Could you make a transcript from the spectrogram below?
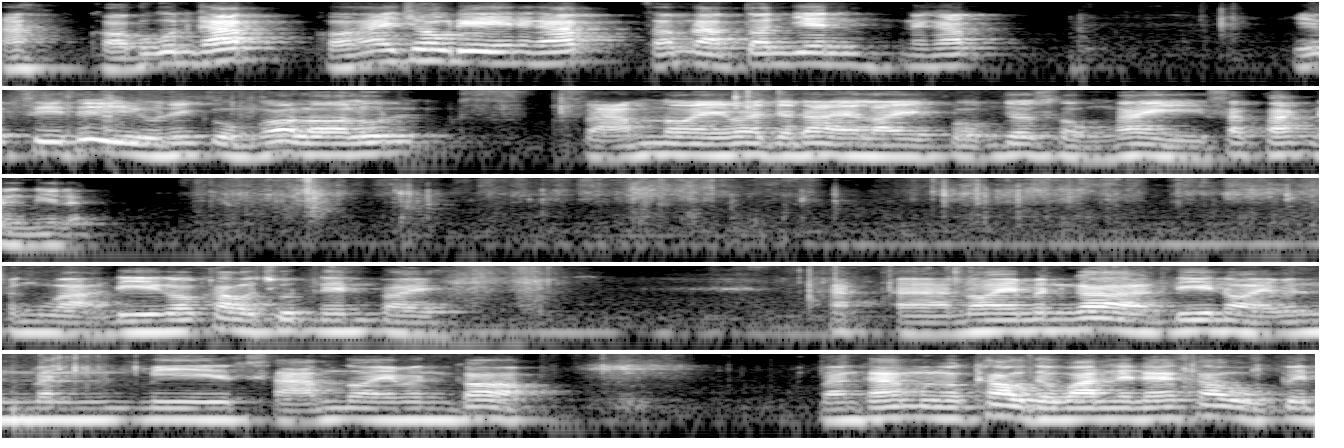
อะขอบพระคุณครับ ขอให้โชคดีนะครับสำหรับตอนเย็นนะครับ FC ที่อยู่ในกลุ่มก็รอลุ้นสามหน่อยว่าจะได้อะไร ผมจะส่งให้สักพักหนึ่งนี่แหละ จังหวะดีก็เข้าชุดเน้นไปอะอ่าหน่อยมันก็ดีหน่อยมันมันมีสามหน่อยมันก็ บางครั้งมันก็เข้าแต่วันเลยนะ เข้าเป็น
